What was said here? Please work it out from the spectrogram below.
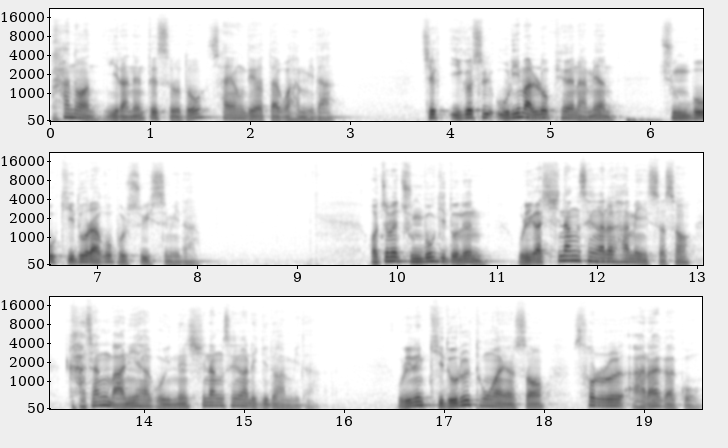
탄원이라는 뜻으로도 사용되었다고 합니다. 즉 이것을 우리말로 표현하면 중보 기도라고 볼 수 있습니다. 어쩌면 중보 기도는 우리가 신앙생활을 함에 있어서 가장 많이 하고 있는 신앙생활이기도 합니다. 우리는 기도를 통하여서 서로를 알아가고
